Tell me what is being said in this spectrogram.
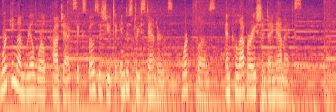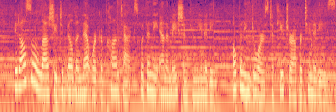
Working on real-world projects exposes you to industry standards, workflows, and collaboration dynamics. It also allows you to build a network of contacts within the animation community, opening doors to future opportunities.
